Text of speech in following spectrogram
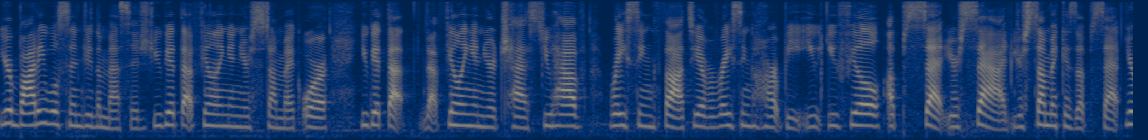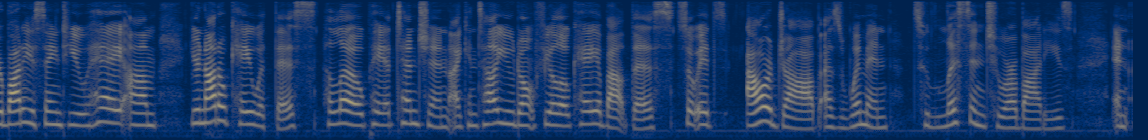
your body will send you the message. You get that feeling in your stomach or you get that that feeling in your chest. You have racing thoughts, you have a racing heartbeat. You you feel upset, you're sad, your stomach is upset. Your body is saying to you, "Hey, um you're not okay with this. Hello, pay attention. I can tell you don't feel okay about this." So it's our job as women to listen to our bodies and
